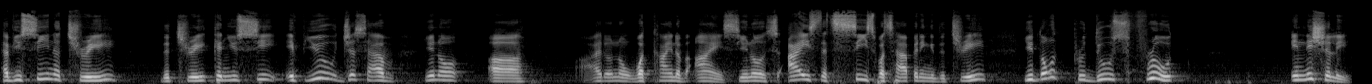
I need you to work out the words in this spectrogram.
Have you seen a tree? The tree. Can you see? If you just have, you know, uh, I don't know what kind of eyes, you know, eyes that sees what's happening in the tree. You don't produce fruit initially,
